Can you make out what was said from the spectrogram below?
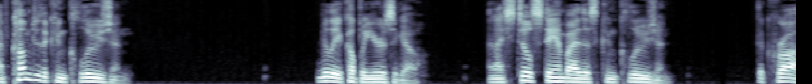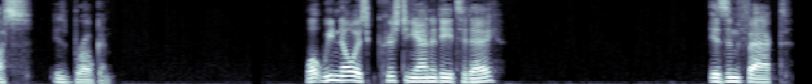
I've come to the conclusion really a couple years ago, and I still stand by this conclusion. The cross is broken. What we know as Christianity today is, in fact,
